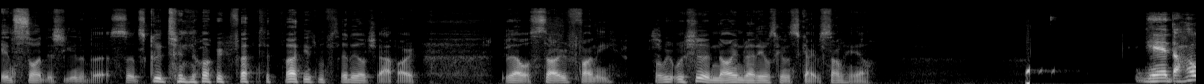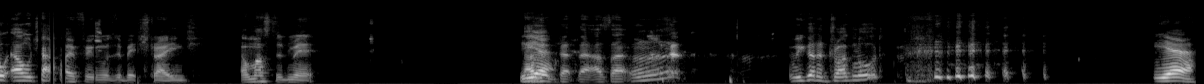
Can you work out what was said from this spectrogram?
inside this universe. So it's good to know that they said El Chapo. That was so funny. But we, we should have known that he was going to escape somehow. Yeah, the whole El Chapo thing was a bit strange. I must admit. I Yeah. looked at that. I was like, uh, we got a drug lord. Yeah.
